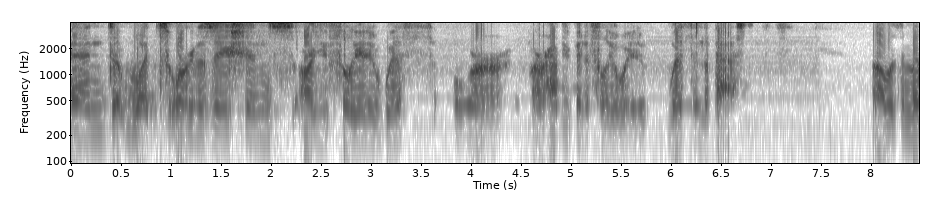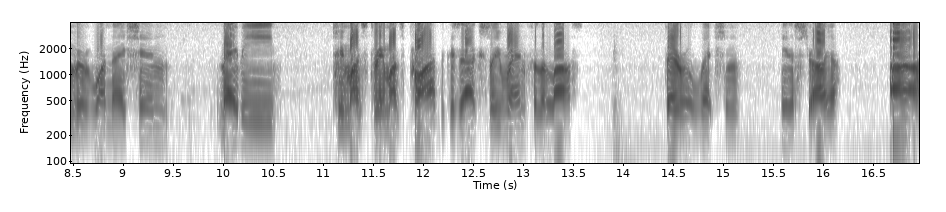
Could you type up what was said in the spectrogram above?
And uh, what organizations are you affiliated with, or or have you been affiliated with in the past? I was a member of One Nation maybe two months, three months prior because I actually ran for the last federal election in Australia uh,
